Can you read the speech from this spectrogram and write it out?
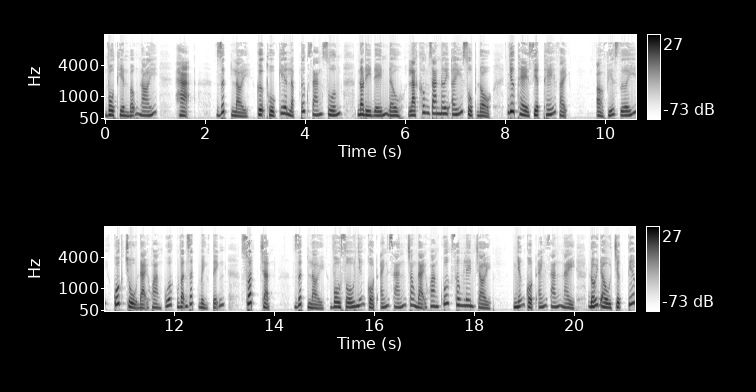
Vô Thiên bỗng nói, hạ. Dứt lời, cự thù kia lập tức giáng xuống. Nó đi đến đâu là không gian nơi ấy sụp đổ, như thể diệt thế vậy. Ở phía dưới, quốc chủ Đại Hoàng Quốc vẫn rất bình tĩnh, xuất trận. Dứt lời, vô số những cột ánh sáng trong Đại hoang Quốc sông lên trời. những cột ánh sáng này đối đầu trực tiếp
